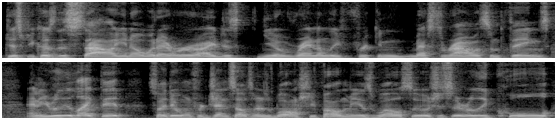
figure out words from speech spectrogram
Just because this style, you know, whatever. I just, you know, randomly freaking messed around with some things, and he really liked it. So I did one for Jen Seltzer as well, and she followed me as well. So it was just a really cool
